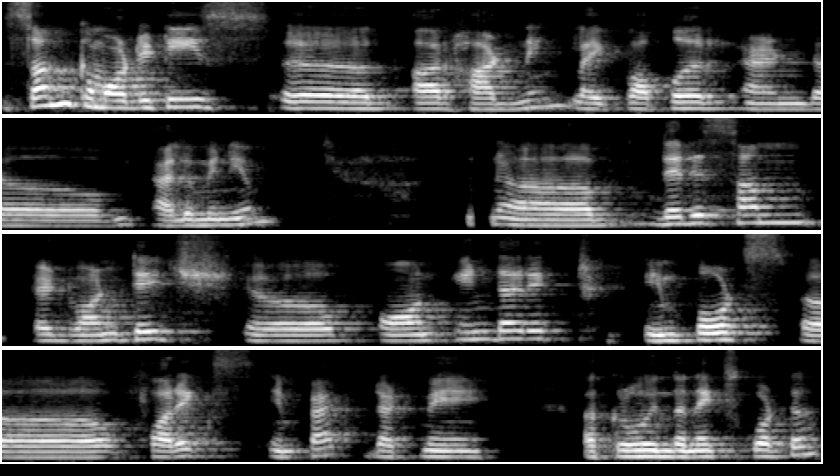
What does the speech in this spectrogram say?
Some commodities uh, are hardening, like copper and uh, aluminium. Uh, there is some advantage uh, on indirect imports uh, forex impact that may accrue in the next quarter.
